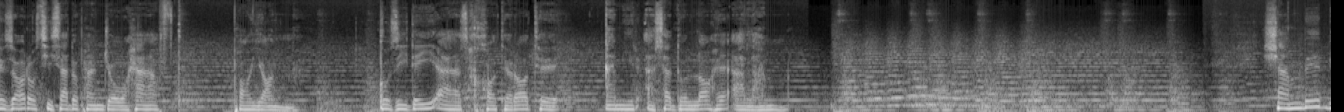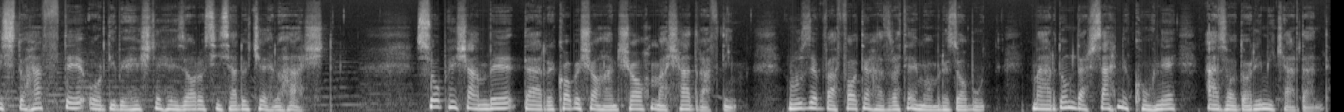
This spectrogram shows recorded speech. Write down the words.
1357 پایان. گزیده ای از خاطرات امیر اسدالله علم. شنبه 27 اردیبهشت 1348 صبح شنبه در رکاب شاهنشاه مشهد رفتیم. روز وفات حضرت امام رضا بود. مردم در صحن کهنه عزاداری می کردند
